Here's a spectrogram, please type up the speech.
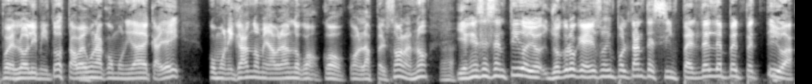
pues lo limitó. Estaba en una comunidad de Calle comunicándome, hablando con, las personas, ¿no? Y en ese sentido yo, yo creo que eso es importante sin perder de perspectiva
